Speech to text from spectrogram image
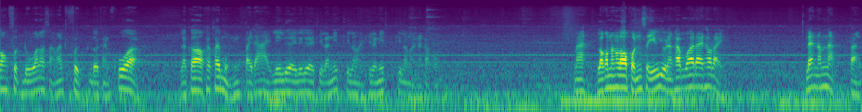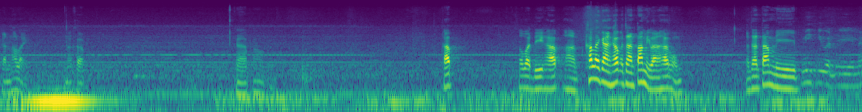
ลองฝึกดูว่าเราสามารถฝึกโดยการคั่ว แล้วก็ค่อยๆ หมุนไปได้เรื่อยๆเรื่อยๆทีละนิดทีละหน่อยทีละนิดทีละหน่อยนะครับผมมาเรากำลังรอผลสีอยู่นะครับว่าได้เท่าไหร่ และน้ำหนักต่างกันเท่าไหร่นะครับครับครับ สวัสดีครับขั้นรายการครับอาจารย์ตั้มอีกแล้วนะครับผม อาจารย์ตั้มมีมี Q&A ไหม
